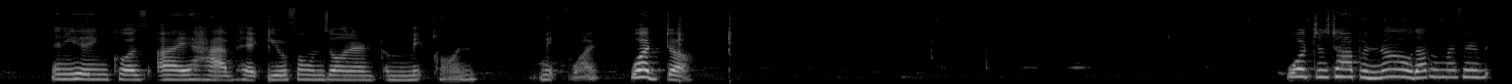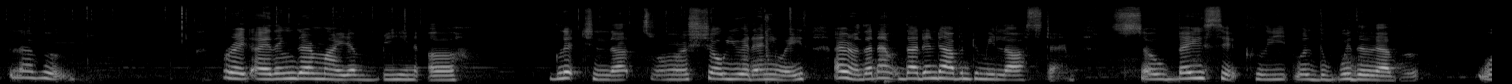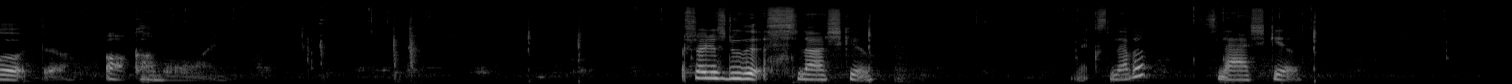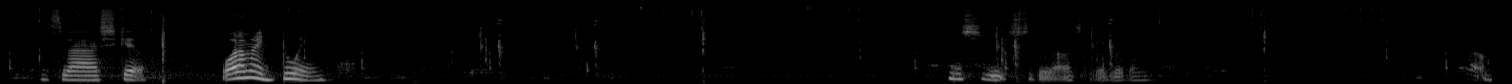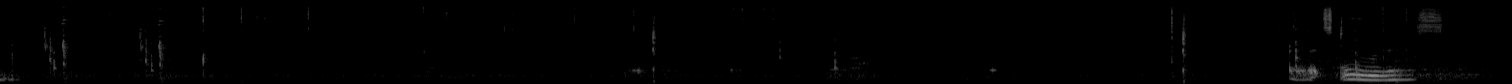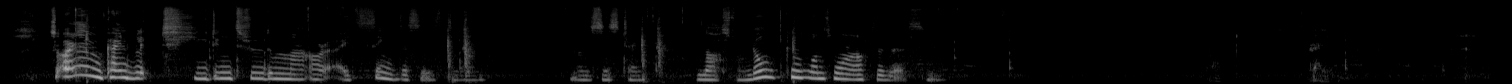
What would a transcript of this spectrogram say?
anything because i have earphones on and a mic on mic why what the what just happened no that was my favorite level right i think there might have been a glitch in that so i'm to show you it anyways i don't know that that didn't happen to me last time so basically, it was the wither level. What? Oh, come on. Should I just do this? Slash kill. Next level. Slash kill. Slash kill. What am I doing? Let's reach to the last level then. Um, Alright, let's do this. So I am kind of like cheating through the map, or I think this is the one. No, this is 10. Last one. Don't kill once more after this. Right.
